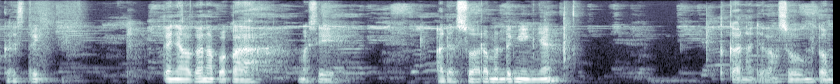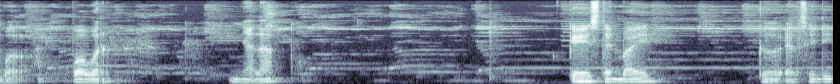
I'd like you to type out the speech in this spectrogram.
ke listrik. Kita nyalakan apakah masih ada suara mendengingnya? Tekan aja langsung tombol power nyala Oke, standby ke LCD.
